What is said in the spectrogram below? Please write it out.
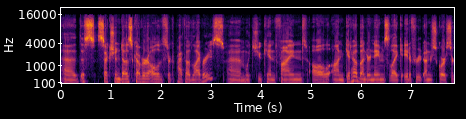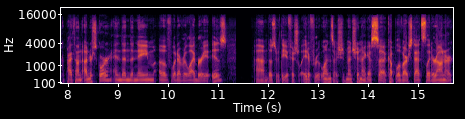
Uh, this section does cover all of CircuitPython libraries, um, which you can find all on GitHub under names like Adafruit underscore CircuitPython underscore, and then the name of whatever library it is. Um, those are the official Adafruit ones, I should mention. I guess a couple of our stats later on are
